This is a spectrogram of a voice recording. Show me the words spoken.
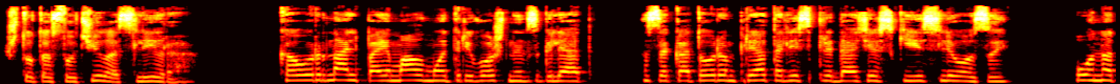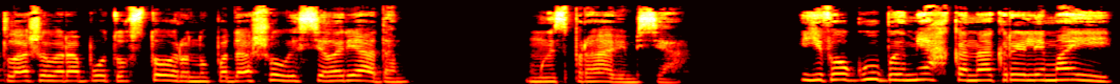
Что-то случилось, Лира? Каурналь поймал мой тревожный взгляд, за которым прятались предательские слезы. Он отложил работу в сторону, подошел и сел рядом. «Мы справимся». Его губы мягко накрыли мои,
